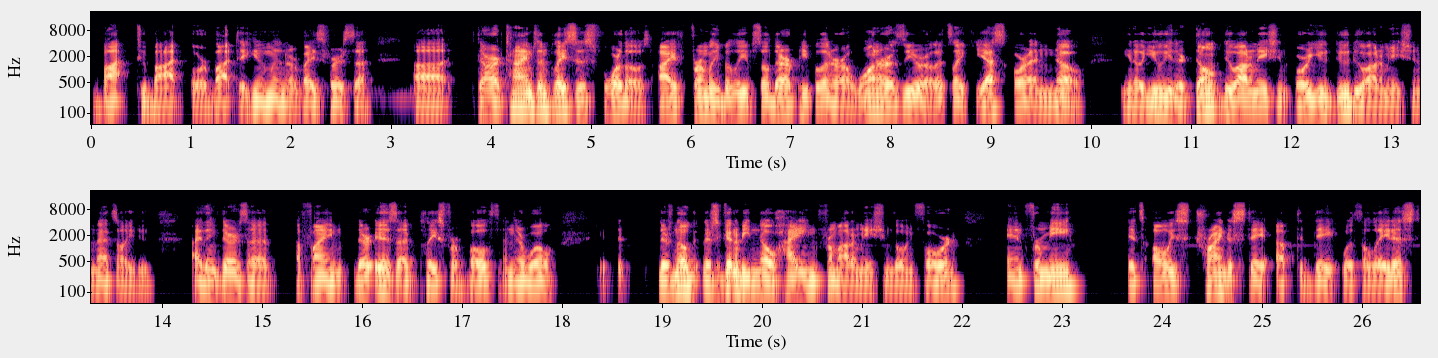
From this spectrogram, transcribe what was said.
bot to bot or bot to human or vice versa. Uh, there are times and places for those. I firmly believe. So there are people that are a one or a zero. It's like yes or a no. You know, you either don't do automation or you do do automation. And that's all you do. I think there's a, a fine, there is a place for both, and there will, there's no, there's going to be no hiding from automation going forward. And for me, it's always trying to stay up to date with the latest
